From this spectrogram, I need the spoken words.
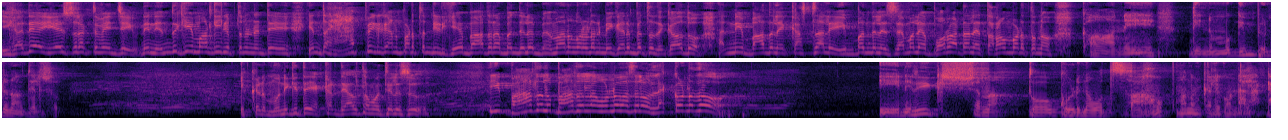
ఇక అదే ఏసు రక్తం ఏం చేయి? నేను ఎందుకు ఈ మాటలు చెప్తున్నానంటే ఇంత హ్యాపీగా కనపడుతుంది వీడికి. ఏ బాధ ఇబ్బందిలో బెమానం కొనడానికి మీకు అనిపిస్తుంది? కాదు అన్ని బాధలే కష్టాలే ఇబ్బందులే శ్రమలే పోరాటాలే తరం పడుతున్నాం. కానీ దీన్ని ముగింపు నాకు తెలుసు. ఇక్కడ మునిగితే ఎక్కడ తేల్తామో తెలుసు. ఈ బాధలు బాధల్లో ఉండవు అసలు లెక్క ఉండదు. ఈ నిరీక్షణతో కూడిన ఉత్సాహం మనం కలిగి ఉండాలంట.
